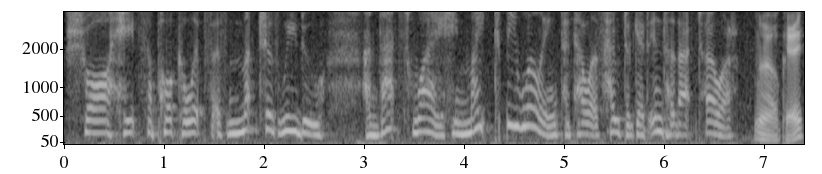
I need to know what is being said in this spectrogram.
Shaw hates Apocalypse as much as we do, and that's why he might be willing to tell us how to get into that tower. Okay.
